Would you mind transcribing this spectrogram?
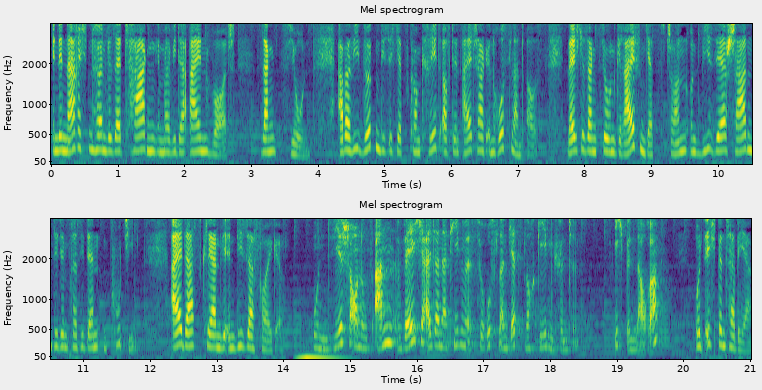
In den Nachrichten hören wir seit Tagen immer wieder ein Wort. Sanktionen. Aber wie wirken die sich jetzt konkret auf den Alltag in Russland aus? Welche Sanktionen greifen jetzt schon und wie sehr schaden sie dem Präsidenten Putin? All das klären wir in dieser Folge. Und wir schauen uns an, welche Alternativen es für Russland jetzt noch geben könnte. Ich bin Laura. Und ich bin Tabea.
